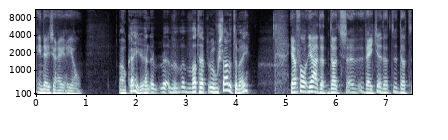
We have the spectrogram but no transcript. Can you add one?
in deze regio. Oké, okay. en wat heb, hoe staat het ermee? Ja, vol, ja dat, dat weet je, dat, dat,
